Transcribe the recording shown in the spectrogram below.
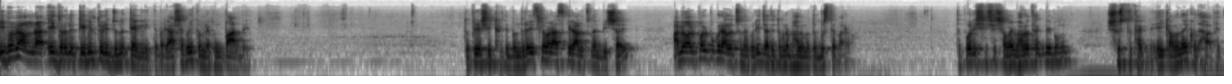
এইভাবে আমরা এই ধরনের টেবিল তৈরির জন্য ট্যাগ লিখতে পারি। আশা করি তোমরা এখন পারবে। তো প্রিয় শিক্ষার্থী বন্ধুরা, এই ছিল আমার আজকের আলোচনার বিষয়। আমি অল্প অল্প করে আলোচনা করি যাতে তোমরা ভালো মতো বুঝতে পারো। তো পরিশেষে সবাই ভালো থাকবে এবং সুস্থ থাকবে। এই কামনায় খোদা হাফেজ।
